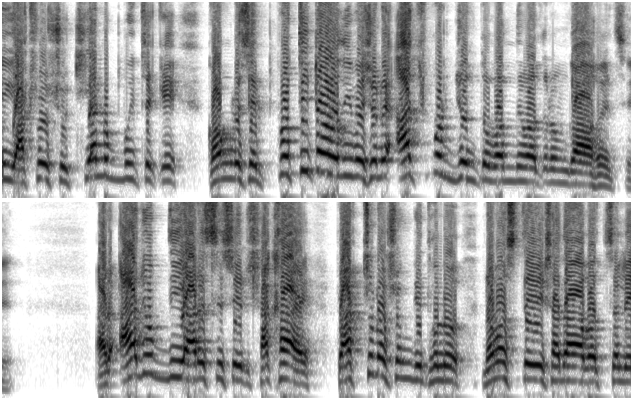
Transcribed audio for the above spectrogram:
এই আঠারোশো ছিয়ানব্বই থেকে কংগ্রেসের প্রতিটা অধিবেশনে আজ পর্যন্ত বন্দে মাতরম গাওয়া হয়েছে। আর আজ অব্দি আর এর শাখায় প্রার্থনা সংগীত হলো, নমস্তে সাদা বৎসলে,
